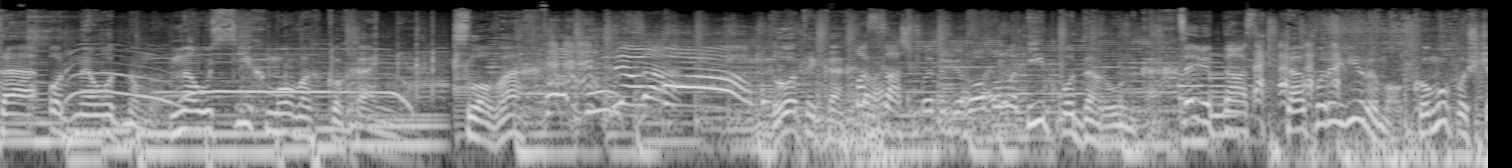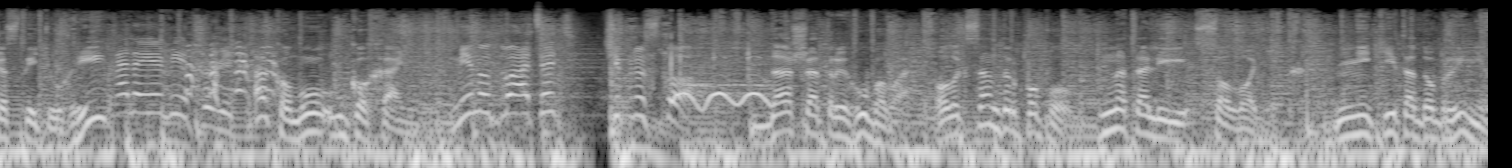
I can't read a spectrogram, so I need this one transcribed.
та одне одному на усіх мовах кохання, словах, дотиках Масаж ми тобі робимо. і подарунках. Це від нас. Та перевіримо, кому пощастить у грі, а кому в коханні. Мінус 20 чи плюс 100? Даша Тригубова, Олександр Попов, Наталі Солодік, Нікіта Добринін,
